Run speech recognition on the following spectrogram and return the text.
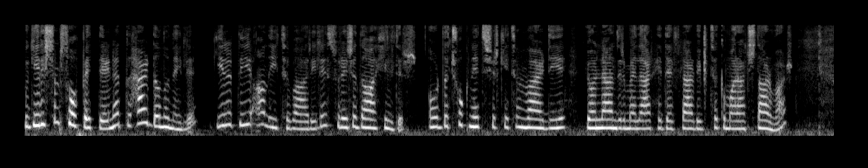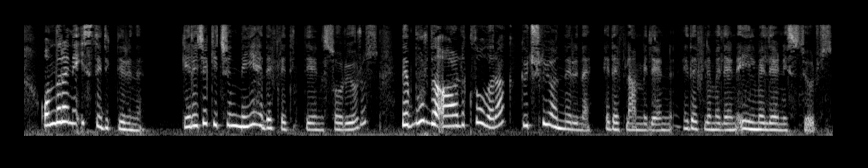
Bu gelişim sohbetlerine her Danoneli girdiği an itibariyle sürece dahildir. Orada çok net şirketin verdiği yönlendirmeler, hedefler ve bir takım araçlar var. Onlara ne istediklerini gelecek için neyi hedeflediklerini soruyoruz ve burada ağırlıklı olarak güçlü yönlerine hedeflenmelerini, hedeflemelerini, eğilmelerini istiyoruz.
